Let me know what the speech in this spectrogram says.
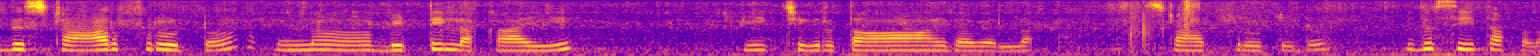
ಇದು ಸ್ಟಾರ್ ಫ್ರೂಟು, ಇನ್ನೂ ಬಿಟ್ಟಿಲ್ಲ ಕಾಯಿ. ಈಗ ಚಿಗುರ್ತಾ ಇದ್ದಾವೆಲ್ಲ ಸ್ಟಾರ್ ಫ್ರೂಟ್ ಇದು. ಇದು ಸೀತಾಫಲ.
